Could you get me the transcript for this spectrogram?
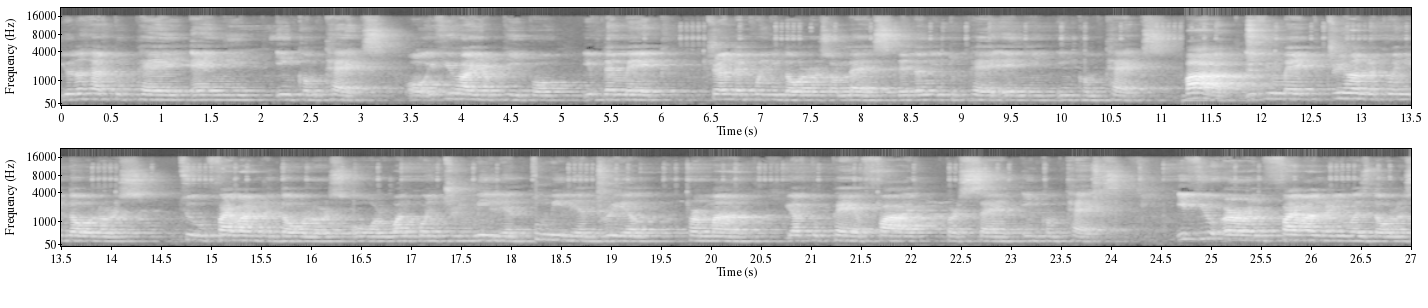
You don't have to pay any income tax. Or if you hire people, if they make $320 or less, they don't need to pay any income tax. But if you make $320 to $500 or 1.3 million, 2 million riel per month, you have to pay a 5% income tax. If you earn 500 US dollars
